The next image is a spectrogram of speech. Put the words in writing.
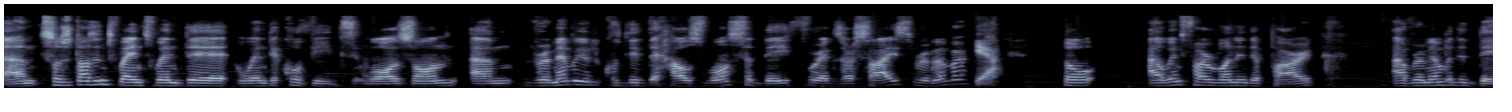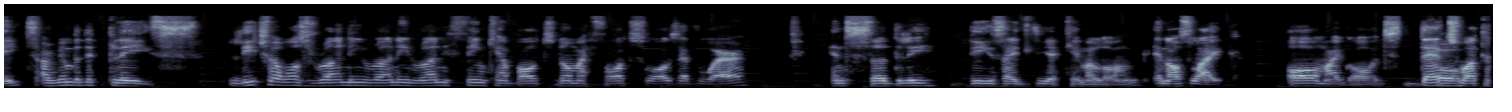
Um, so 2020, when the when the COVID was on, um, remember you could leave the house once a day for exercise. Remember? Yeah. So I went for a run in the park. I remember the date. I remember the place literally I was running, running, running, thinking about, you know, my thoughts was everywhere. And suddenly this idea came along. And I was like, oh my God, that's oh. what I'm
